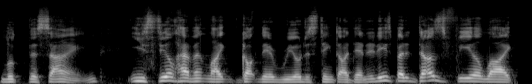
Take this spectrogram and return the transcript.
look the same. You still haven't like got their real distinct identities, but it does feel like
